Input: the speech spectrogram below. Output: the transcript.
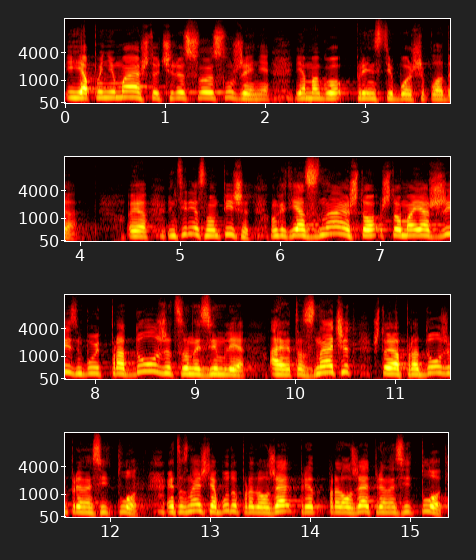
и я понимаю, что через свое служение я могу принести больше плода. Э, интересно, он пишет, он говорит, я знаю, что, что моя жизнь будет продолжиться на земле, а это значит, что я продолжу приносить плод. Это значит, я буду продолжать, продолжать приносить плод.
